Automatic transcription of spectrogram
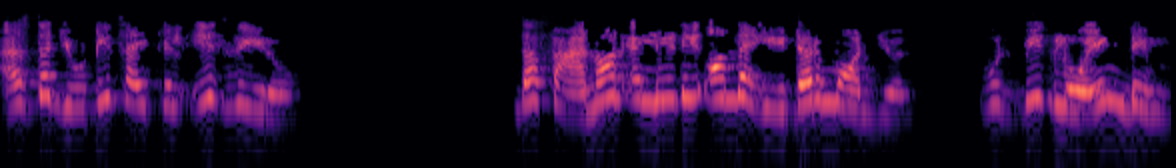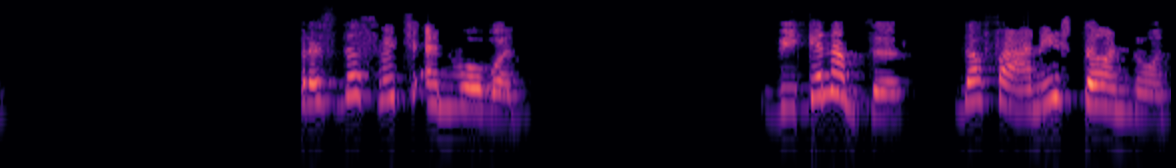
as the duty cycle is 0. The fan on LED on the heater module would be glowing dim. Press the switch NO1. We can observe the fan is turned on.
